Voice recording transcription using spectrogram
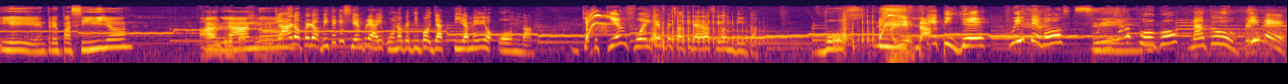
Y entre pasillos, Ah, entre hablando. pasillos. Claro, pero viste que siempre hay uno que tipo ya tira medio onda. ¿Qui- ¿Quién fue el que empezó a tirar así ondita? Vos. Ahí está. Te pillé. ¿Fuiste vos? Sí. ¿Ya poco? Natu, Dime.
